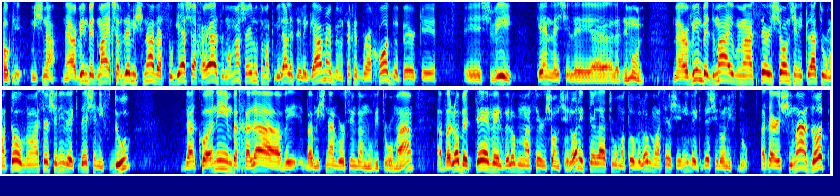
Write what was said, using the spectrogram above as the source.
אוקיי, משנה, מערבין בדמאי, עכשיו זה משנה והסוגיה שאחריה זה ממש ראינו את המקבילה לזה לגמרי במסכת ברכות בפרק אה, אה, שביעי, כן, של אה, לזימון. מערבין בדמאי ובמעשר ראשון שנתלה תרומתו ובמעשר שני והקדש שנפדו והכהנים בחלה ובמשנה גורסים גם ובתרומה אבל לא בתבל ולא במעשר ראשון שלא נתלה תרומתו ולא במעשר שני והקדש שלא נפדו. אז הרשימה הזאת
